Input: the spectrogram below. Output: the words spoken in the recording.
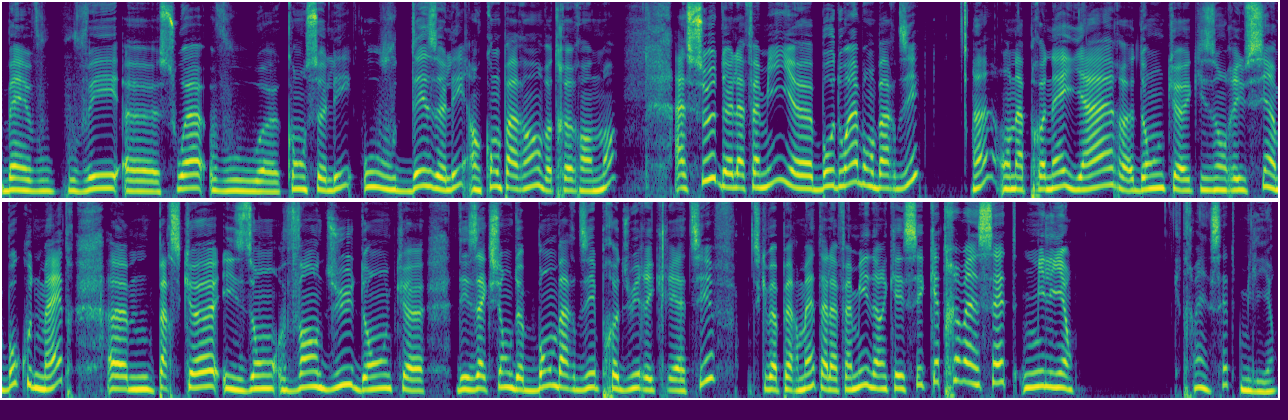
ben vous pouvez euh, soit vous euh, consoler ou vous désoler en comparant votre rendement à ceux de la famille euh, Baudouin-Bombardier. Hein? On apprenait hier euh, donc qu'ils ont réussi un beau coup de maître parce que ils ont vendu donc des actions de Bombardier produits récréatifs, ce qui va permettre à la famille d'encaisser 87 millions. 87 millions.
